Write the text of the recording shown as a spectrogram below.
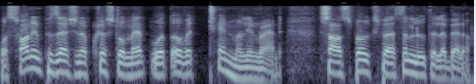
was found in possession of crystal meth worth over 10 million rand. SARS spokesperson Luther Lebelo.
